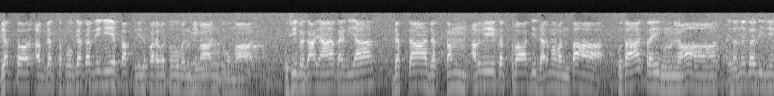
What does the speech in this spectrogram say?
व्यक्त और अव्यक्त को क्या कर दीजिए? पक्ष पर्वतो बंधिमान धूमात। उसी प्रकार यहाँ कह दिया व्यक्ता व्यक्तम अविवेकत्वादि धर्मवंता कुता त्रय गुण्यात ऐसा नहीं कर दीजिए।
